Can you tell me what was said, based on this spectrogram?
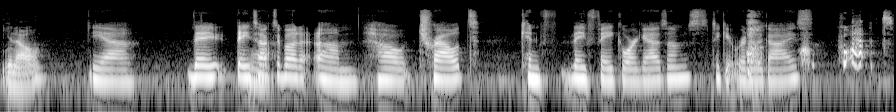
you know? Yeah, they they Yeah. talked about um, how trout can f- they fake orgasms to get rid of the guys. What?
